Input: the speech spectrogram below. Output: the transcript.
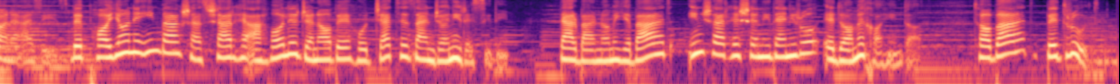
دوستان عزیز به پایان این بخش از شرح احوال جناب حجت زنجانی رسیدیم. در برنامه بعد این شرح شنیدنی رو ادامه خواهیم داد. تا بعد بدرود.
